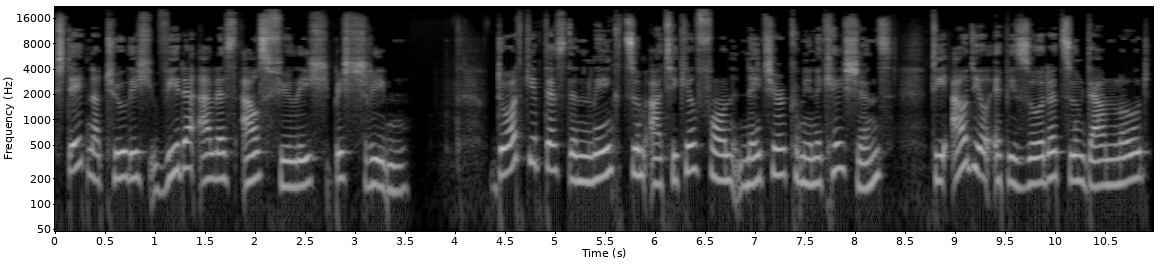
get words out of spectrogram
steht natürlich wieder alles ausführlich beschrieben. Dort gibt es den Link zum Artikel von Nature Communications, die Audioepisode zum Download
